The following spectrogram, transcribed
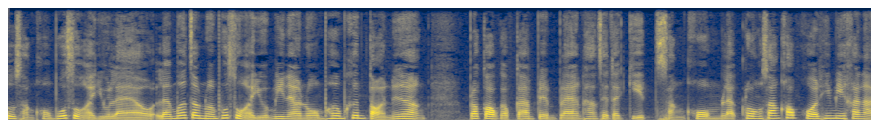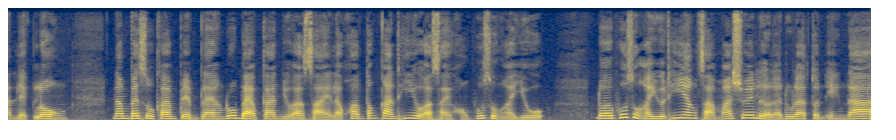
สู่สังคมผู้สูงอายุแล้ว และเมื่อจำนวนผู้สูงอายุมีแนวโน้มเพิ่มขึ้นต่อเนื่อง ประกอบกับการเปลี่ยนแปลงทางเศรษฐกิจ สังคม และโครงสร้างครอบครัวที่มีขนาดเล็กลงนำไปสู่การเปลี่ยนแปลงรูปแบบการอยู่อาศัย และความต้องการที่อยู่อาศัยของผู้สูงอายุ โดยผู้สูงอายุที่ยังสามารถช่วยเหลือและดูแลตนเองได้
